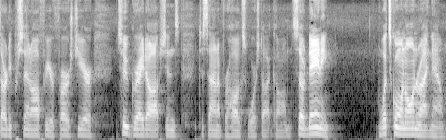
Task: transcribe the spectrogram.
30% off for your first year. Two great options to sign up for hawgsports.com. So, Danny, what's going on right now?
